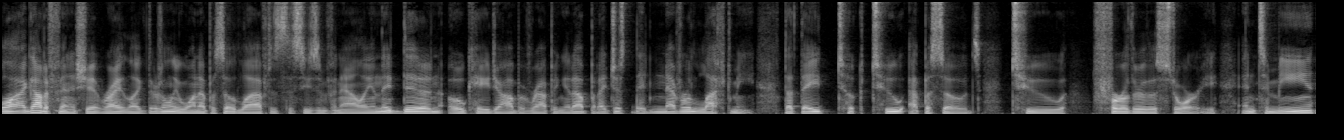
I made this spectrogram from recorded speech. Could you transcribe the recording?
well, I got to finish it, right? Like, there's only one episode left. It's the season finale, and they did an okay job of wrapping it up, but I just, it never left me that they took two episodes to further the story. And to me,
